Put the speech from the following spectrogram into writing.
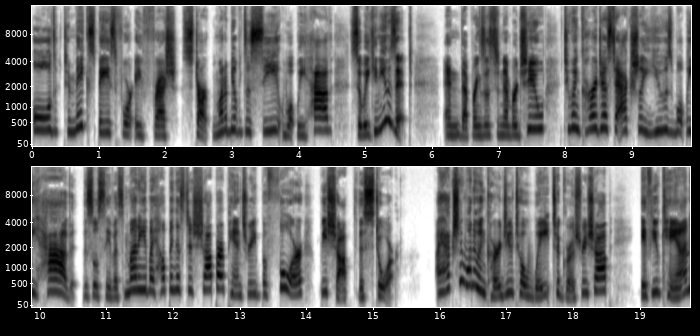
old to make space for a fresh start. We want to be able to see what we have so we can use it. And that brings us to number two to encourage us to actually use what we have. This will save us money by helping us to shop our pantry before we shop the store. I actually want to encourage you to wait to grocery shop if you can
